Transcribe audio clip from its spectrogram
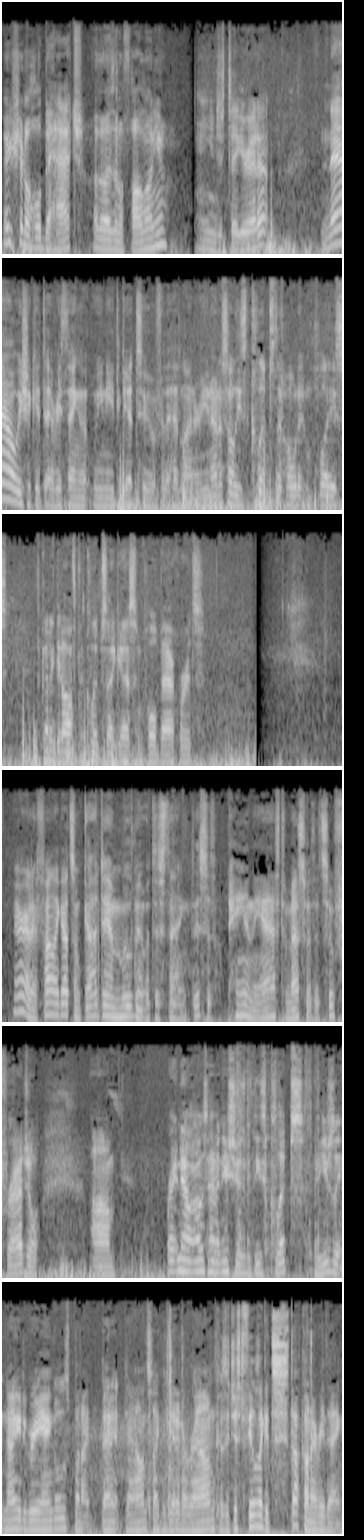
Make sure to hold the hatch, otherwise it'll fall on you. And you can just take it right out. Now we should get to everything that we need to get to for the headliner. You notice all these clips that hold it in place. It's got to get off the clips, I guess, and pull backwards. Alright, I finally got some goddamn movement with this thing. This is a pain in the ass to mess with. It's so fragile. Um, right now, I was having issues with these clips. They're usually at 90 degree angles, but I bent it down so I can get it around because it just feels like it's stuck on everything.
